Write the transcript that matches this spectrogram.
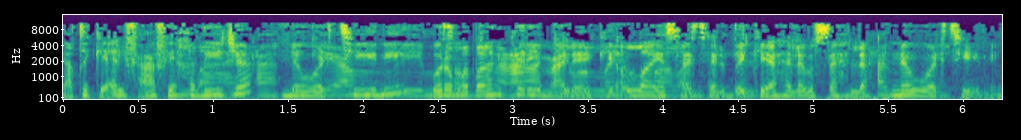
يعطيك ألف عافية خديجة. نورتيني. ورمضان كريم عليك. الله يسعد قلبك. يا هلا وسهلا. نورتيني.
